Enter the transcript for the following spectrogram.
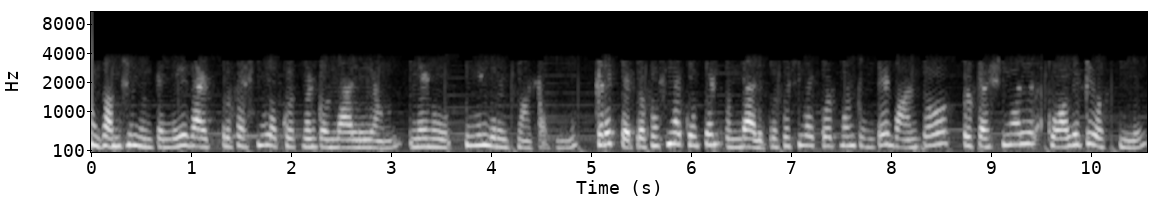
అసంప్షన్ ఉంటుంది దాట్ ప్రొఫెషనల్ ఎక్విప్మెంట్ ఉండాలి అని. నేను సింగింగ్ గురించి మాట్లాడుతున్నాను. కరెక్ట్ ప్రొఫెషనల్ ఎక్విప్మెంట్ ఉండాలి. ప్రొఫెషనల్ ఎక్విప్మెంట్ ఉంటే దాంతో ప్రొఫెషనల్ క్వాలిటీ వస్తుంది.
